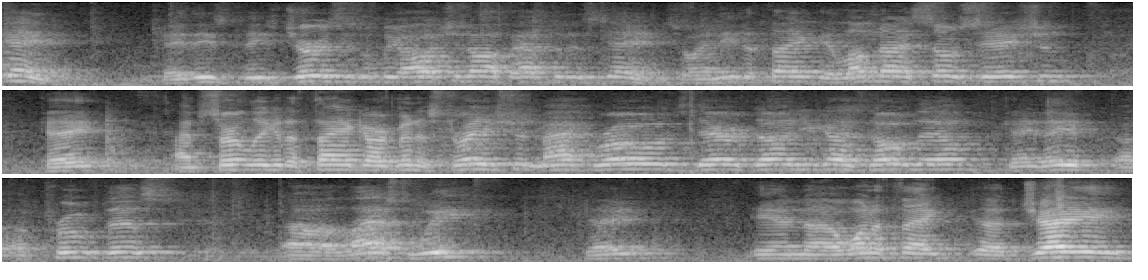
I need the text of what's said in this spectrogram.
Game. Okay, these, these jerseys will be auctioned off after this game. So I need to thank the Alumni Association. Okay, I'm certainly going to thank our administration, Mack Rhodes, Derek Dunn, you guys know them. Okay, they uh, approved this uh, last week. Okay, and uh, I want to thank uh, Jay,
